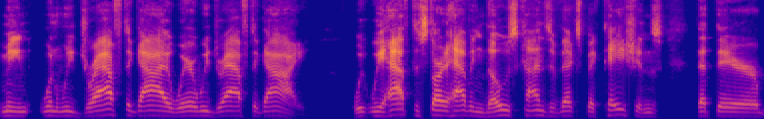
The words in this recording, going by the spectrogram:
I mean, when we draft a guy, where we draft a guy, we, we have to start having those kinds of expectations that they're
